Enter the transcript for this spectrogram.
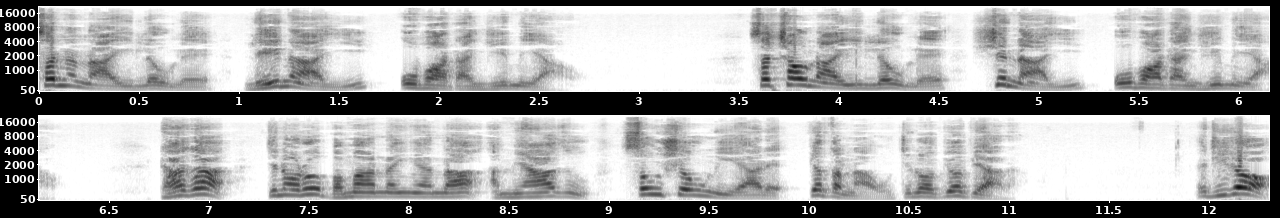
12နာရီလုပ်လဲ4နာရီ over time ရေးမရအောင်16နာရီလုပ်လဲ8နာရီ over time ရေးမရအောင် ဒါကကျွန်တော်တို့ဗမာနိုင်ငံသားအများစုဆုံးရှုံးနေရတဲ့ပြဿနာကိုကျွန်တော်ပြောပြတာအဒီတော့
